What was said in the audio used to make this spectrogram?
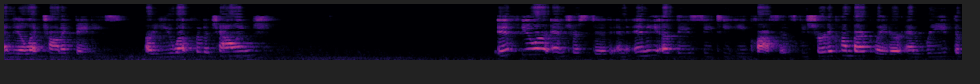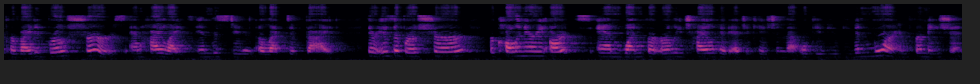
and the electronic babies. Are you up for the challenge? Sure to come back later and read the provided brochures and highlights in the student elective guide. There is a brochure for culinary arts and one for early childhood education that will give you even more information.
